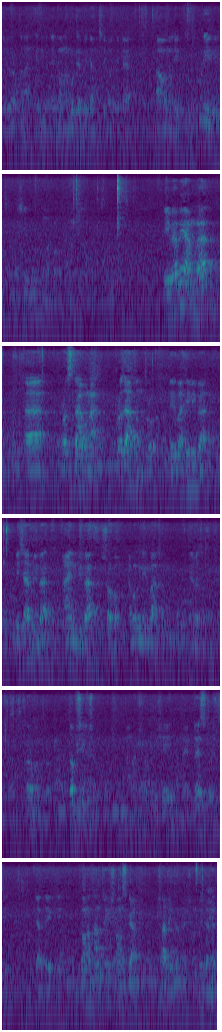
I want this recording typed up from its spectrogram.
পরিবর্তন আনতে গেলে যে গণভোটের বিধান ছিল, যেটা আওয়ামী লীগ কুড়িয়ে দিয়েছে, সেগুলো কোনো হবে। এইভাবে আমরা প্রস্তাবনা, প্রজাতন্ত্র, নির্বাহী বিভাগ, বিচার বিভাগ, আইন বিভাগ সহ, এবং নির্বাচন নির্বাচন সর্বত্র তফসিল সহ আমরা সব বিষয়ে আমরা অ্যাড্রেস করেছি যাতে একটি গণতান্ত্রিক সংস্কার সাধিত হয়, সংবিধানের,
